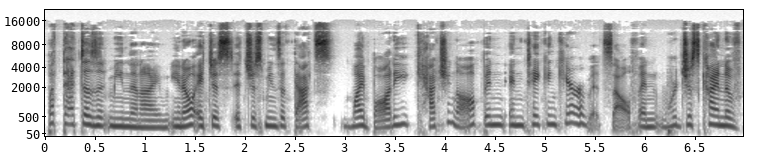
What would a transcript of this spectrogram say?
But that doesn't mean that I'm, you know, it just, it just means that that's my body catching up and, and taking care of itself. And we're just kind of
